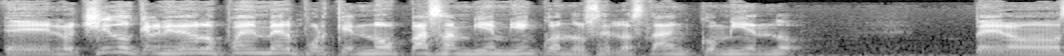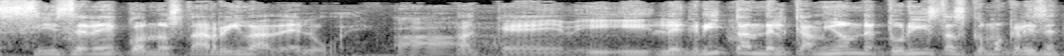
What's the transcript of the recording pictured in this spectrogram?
Eh, lo chido que el video lo pueden ver porque no pasan bien bien cuando se lo están comiendo. Pero sí se ve cuando está arriba de él, güey. Pa que, y, le gritan del camión de turistas como que le dicen,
